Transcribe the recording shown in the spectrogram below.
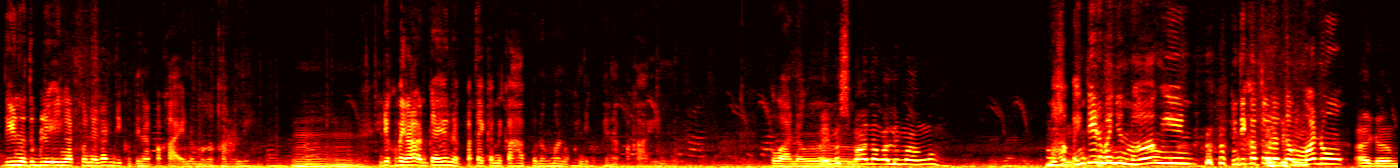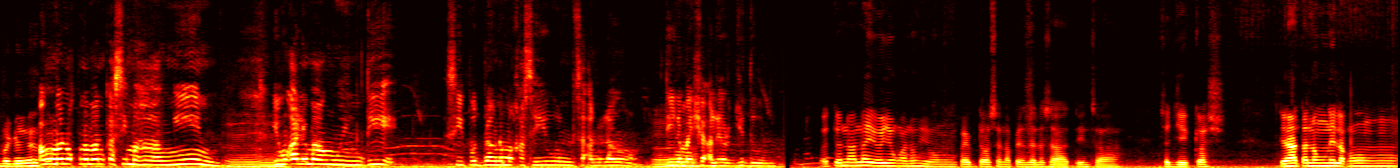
di na doble ingat ko nila, hindi ko pinapakain ng mga karne. Mm, mm. Hindi ko pinapakain. Kaya nagpatay kami kahapon ng manok, hindi ko pinapakain. Gawa ng... Ay, mas manang alimango. Maha- hindi naman yun mahangin. hindi katulad ng manok. Ay, ganun ba ganyan? Ang manok naman kasi mahangin. Mm. Yung alimango hindi. Sipod lang naman kasi yun. Sa ano lang, di Mm. naman siya allergy dun. Ito nanay o yung ano, yung 5,000 na pinadala sa atin sa sa GCash. Tinatanong nila kung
